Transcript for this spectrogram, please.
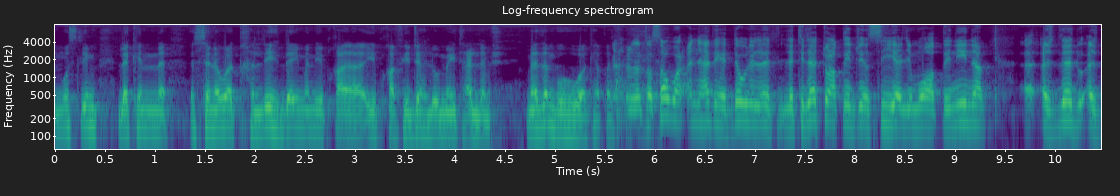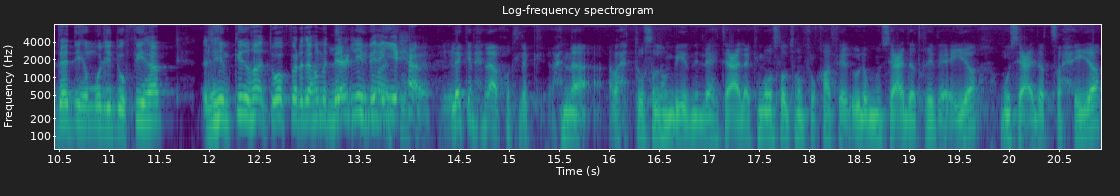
مسلم لكن السنوات تخليه دائما يبقى يبقى في جهله ما يتعلمش. ما ذنبه هو كطفل؟ نحن نتصور أن هذه الدولة التي لا تعطي جنسية لمواطنين أجداد أجدادهم ولدوا فيها اللي يمكنها أن توفر لهم التعليم بأي حال. لكن إحنا قلت لك إحنا راح توصلهم بإذن الله تعالى. كما وصلتهم في القافلة الأولى مساعدات غذائية مساعدات صحية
